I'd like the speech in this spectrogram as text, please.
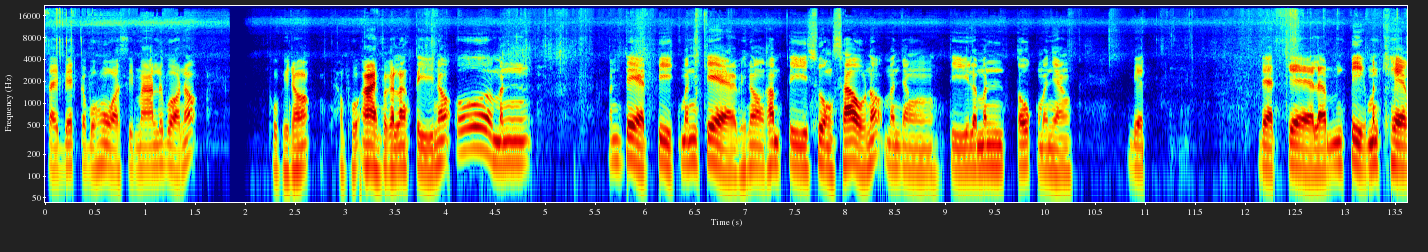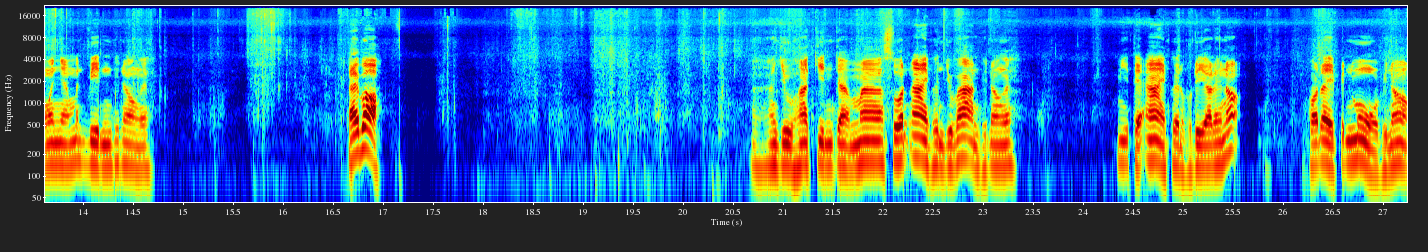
ใส่เบ็ดกับบัวหัวสิมาหรือบ่เนาะผู้พี่น้องทำผู้อ้ายมันกำลังตีเนาะโอ้มันมันแดดปีกมันแก่พี่น้องคำตีช่วงเศร้าเนาะมันยังตีแล้วมันตกมันยังเบ็ดแดดแก่แล้วมันปีกมันแข็งมันยังมันบินพี่น้องเลยได้บ่ อยู่หากินกับมาสวนอ้ายเพิ่นอยู่บ้านพี่น้องเอ้ยมีแต่อ้ายเพิ่นผู้เดียวเลยเนาะพอได้เป็นหมู่พี่น้อง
